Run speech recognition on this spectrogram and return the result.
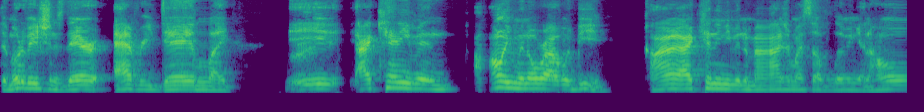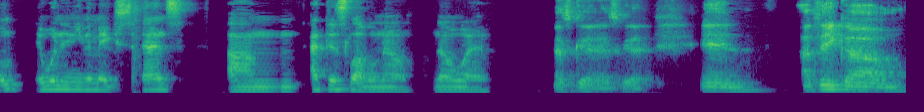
the motivation is there every day. Like it, I can't even, I don't even know where I would be. I, I couldn't even imagine myself living at home. It wouldn't even make sense um, at this level. No, no way. That's good. That's good. And I think um,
